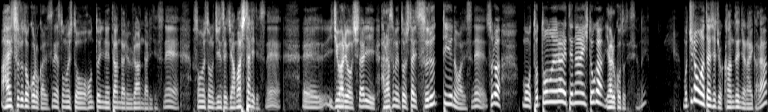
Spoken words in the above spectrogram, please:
愛するどころかですねその人を本当に妬んだり恨んだりですねその人の人生邪魔したりですね、えー、意地悪をしたりハラスメントをしたりするっていうのはですねそれはもう整えられてない人がやることですよね。もちろん私たちは完全じゃないから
